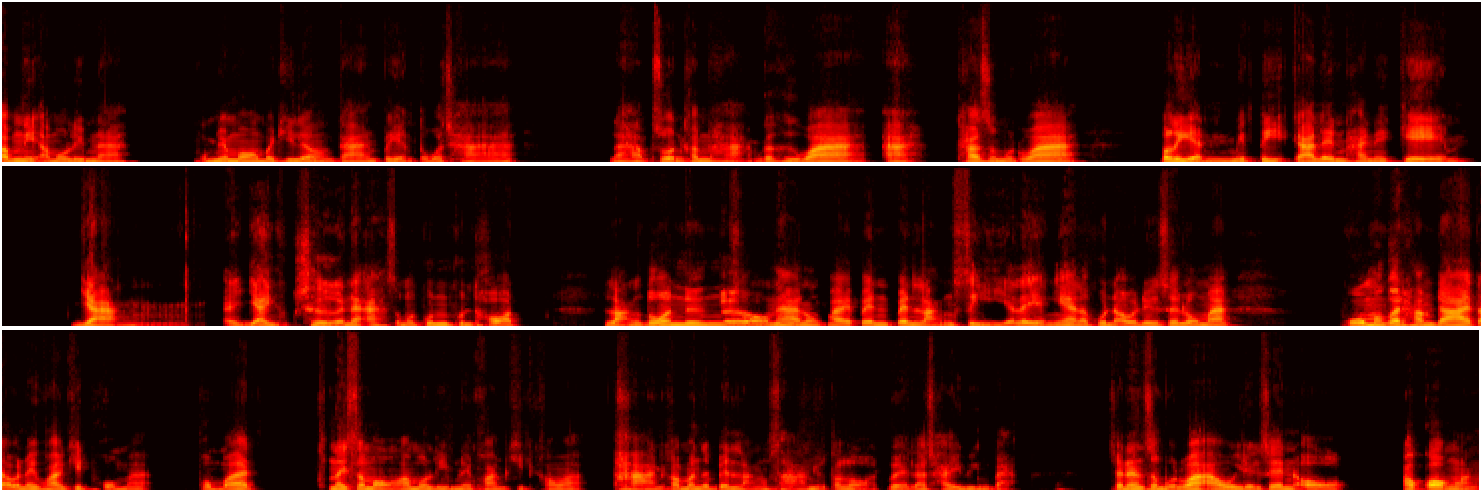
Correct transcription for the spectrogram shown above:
ตำหนิอโมริมนะ ผมยังมองไปที่เรื่องของการเปลี่ยนตัวช้านะครับ ส่วนคำถามก็คือว่า อะ ถ้าสมมุติว่าเปลี่ยนมิติการเล่นภายในเกม อย่างอย่างฉุกเฉินอะอะสมมติคุณคุณถอด หลังตัวหนึ่งเออสองหน้าลงไปเป็นเป็นหลัง4อะไรอย่างเงี้ยแล้วคุณเอา Eriksen ลงมา ผมว่ามันก็ทำได้แต่ว่าในความคิดผมอะผมว่าในสมองอโมริมในความคิดเขาอะฐานเขามันจะเป็นหลัง3อยู่ตลอดเว้ยแล้วใช้วิงแบ็กฉะนั้นสมมุติว่าเอา Eriksen ออกเอากองหลัง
